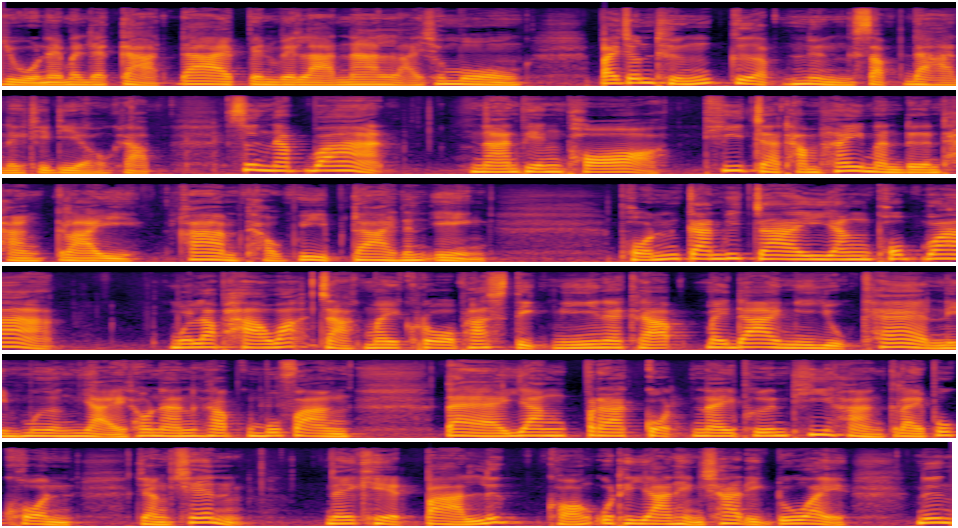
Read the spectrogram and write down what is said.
อยู่ในบรรยากาศได้เป็นเวลานานหลายชั่วโมง ไปจนถึงเกือบ 1 สัปดาห์เลยทีเดียวครับ ซึ่งนับว่านานเพียงพอ ที่จะทำให้มันเดินทางไกลข้ามทวีปได้นั่นเอง ผลการวิจัยยังพบว่ามลภาวะจากไมโครพลาสติกนี้นะครับ ไม่ได้มีอยู่แค่ในเมืองใหญ่เท่านั้นครับคุณผู้ฟัง แต่ยังปรากฏในพื้นที่ห่างไกลผู้คน อย่างเช่น ในเขตป่าลึกของอุทยานแห่งชาติอีกด้วย เนื่อง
